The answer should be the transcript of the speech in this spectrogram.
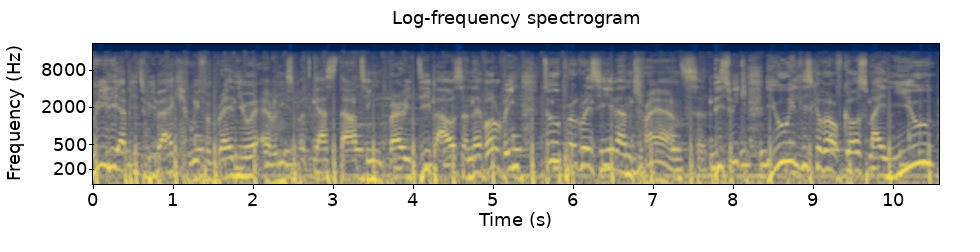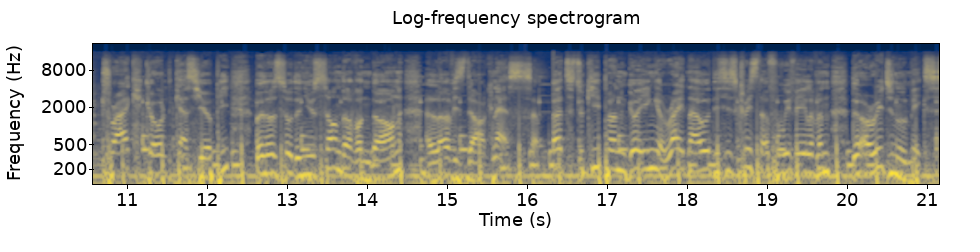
really happy to be back with a brand new Evermix podcast starting very deep house and evolving to progressive and trance. This week, you will discover, of course, my new track called Cassiope, but also the new Sander Van Doorn, Love is Darkness. But to keep on going right now, this is Christoph with 11, the original mix.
